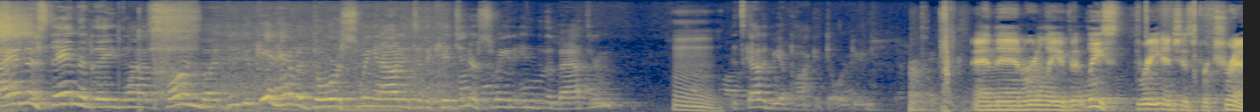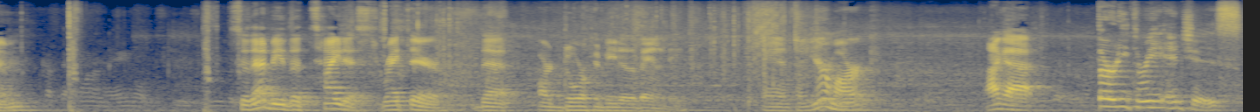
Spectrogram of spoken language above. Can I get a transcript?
I understand that they're not fun, but dude, you can't have a door swinging out into the kitchen or swinging into the bathroom. Hmm. It's got to be a pocket door, dude. And then we're gonna leave at least three inches for trim. So that'd be the tightest right there that our door could be to the vanity. And for your mark, I got 33 inches.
